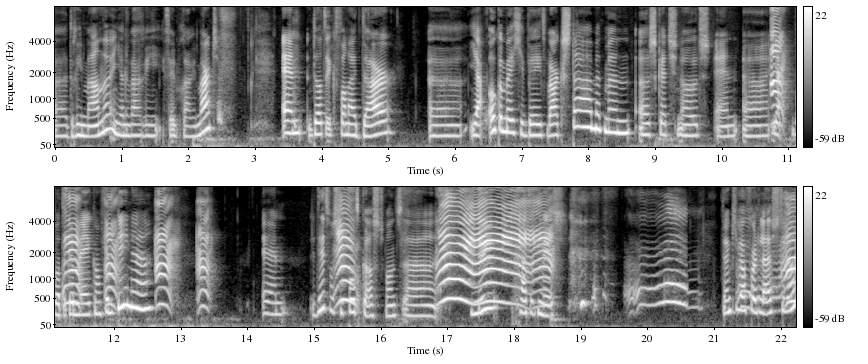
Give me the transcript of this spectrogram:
uh, drie maanden. In januari, februari, maart. En dat ik vanuit daar uh, ja, ook een beetje weet waar ik sta met mijn uh, sketchnotes. En ja, wat ik ermee kan verdienen. En dit was de podcast, want nu gaat het mis. Dankjewel voor het luisteren.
